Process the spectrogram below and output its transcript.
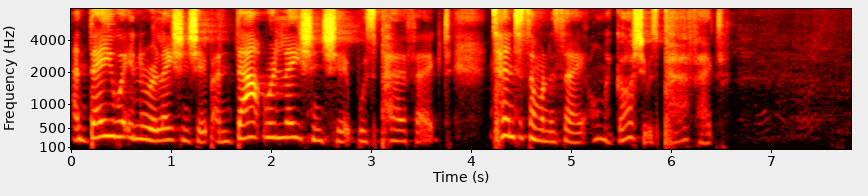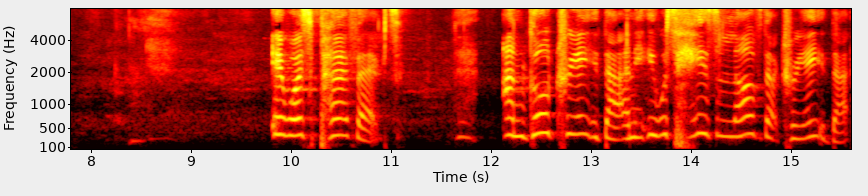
and they were in a relationship and that relationship was perfect. Turn to someone and say, Oh my gosh, it was perfect. It was perfect. And God created that, and it was His love that created that.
